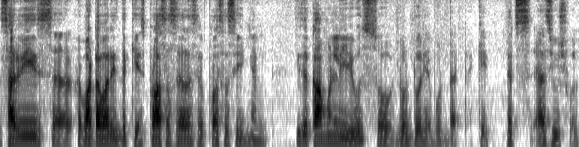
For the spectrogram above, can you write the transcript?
service uh, whatever is the case processors processing and these are commonly used. So, do not worry about that that is as usual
